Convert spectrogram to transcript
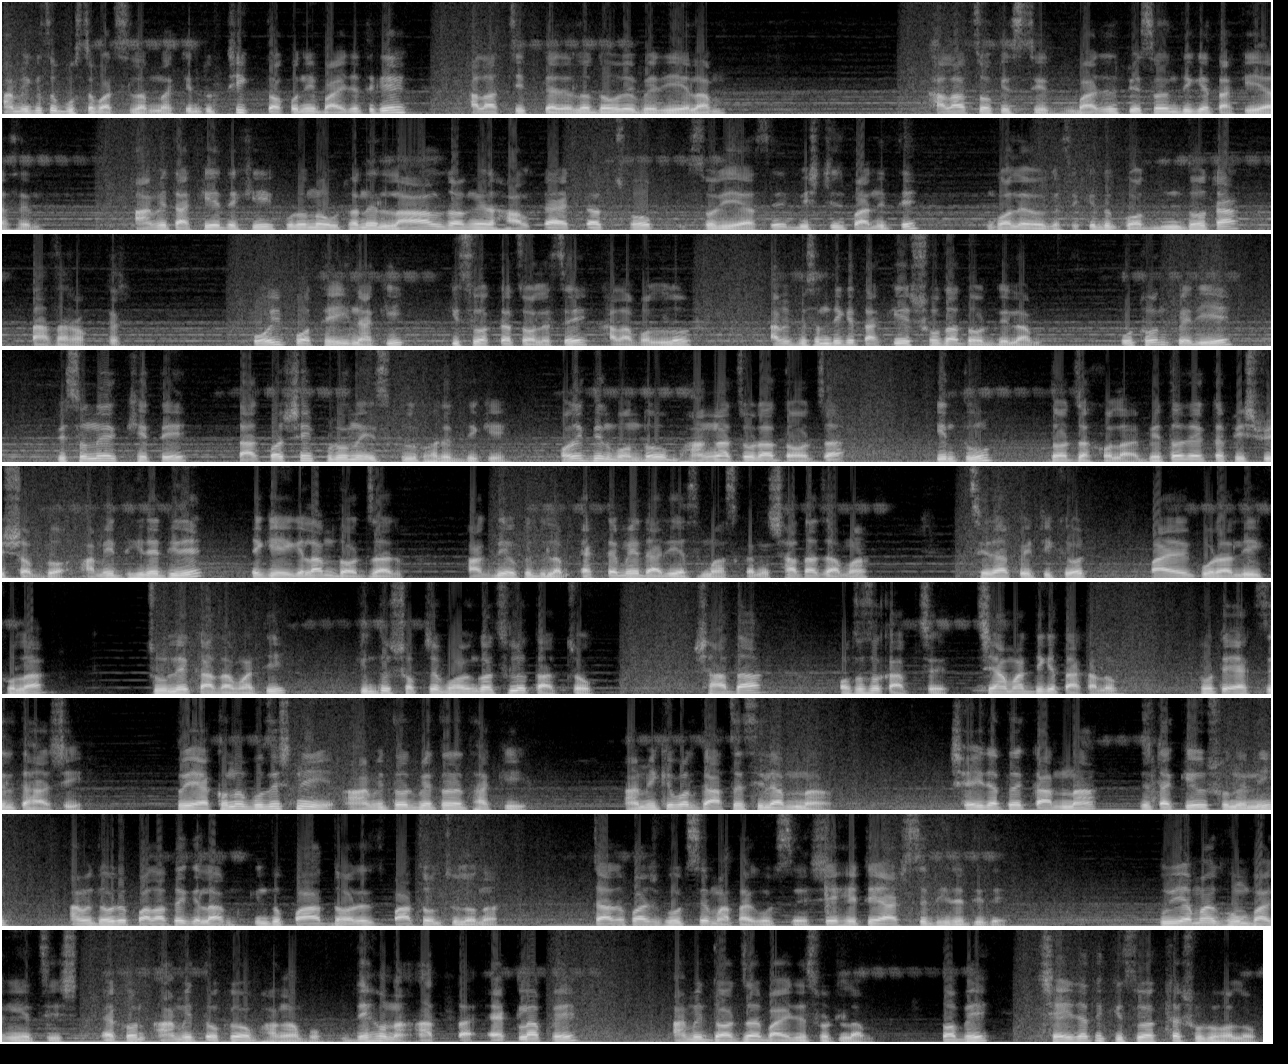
আমি কিছু বুঝতে পারছিলাম না, কিন্তু ঠিক তখনই বাইরে থেকে খালার চিৎকার এলো, দৌড়ে বেরিয়ে এলাম। খালা চোখ স্থির, বাড়ির পেছনের দিকে তাকিয়ে আছেন। আমি তাকিয়ে দেখি পুরনো উঠানে লাল রঙের হালকা একটা ছোপ ছড়িয়ে আছে, বৃষ্টির পানিতে গলে হয়ে গেছে, কিন্তু গন্ধটা তাজা রক্তের। ওই পথেই নাকি কিছু একটা চলেছে, খালা বলল। আমি পেছন দিকে তাকিয়ে সোজা দৌড় দিলাম। উঠোন পেরিয়ে পেছনের খেতে, তারপর সেই পুরনো স্কুল ঘরের দিকে। অনেকদিন বন্ধ, ভাঙা চোরা দরজা, কিন্তু দরজা খোলা। ভেতরে একটা ফিসফিস শব্দ। আমি ধীরে ধীরে এগিয়ে গেলাম দরজার ফাঁক দিয়ে ওকে দিলাম। একটা মেয়ে দাঁড়িয়ে আছে মাঝখানে। সাদা জামা, ছেঁড়া পেটিকোট, পায়ের গোড়ালি খোলা, চুলে কাদামাটি, কিন্তু সবচেয়ে ভয়ঙ্কর ছিল তার চোখ। সাদা, অথচ কাঁপছে। সে আমার দিকে তাকালো। ঠোঁটে এক চিলতে হাসি। তুই এখনও বুঝিসনি, আমি তোর ভেতরে থাকি। আমি কেবল গাছে ছিলাম না। সেই রাতের কান্না, যেটা কেউ শুনেনি, আমি দৌড়ে পালাতে গেলাম, কিন্তু পা ধরে, পা চলছিল না। চারপাশ ঘুরছে, মাথা ঘুরছে, সে হেঁটে আসছে ধীরে ধীরে। তুই আমার ঘুম ভাঙিয়েছিস, এখন আমি তোকেও ভাঙাবো। দেহ না, আত্মা, একলা পেয়ে আমি দরজার বাইরে ছুটলাম। তবে সেই রাতে কিছু একটা শুরু হলো।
